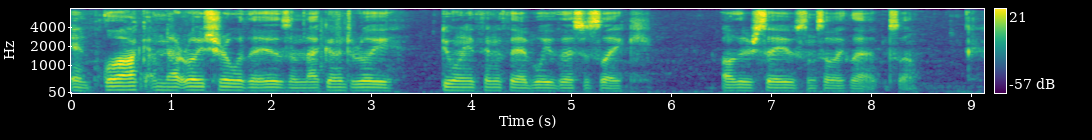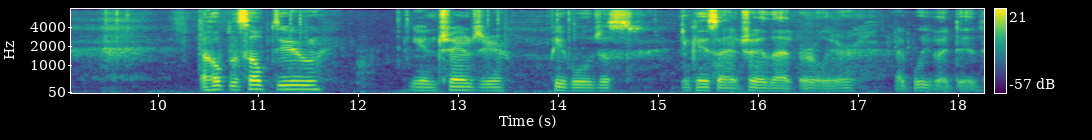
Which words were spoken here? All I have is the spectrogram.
And block, I'm not really sure what that is. I'm not going to really do anything with it. I believe that's just like other saves and stuff like that. So, I hope this helped you you can change your people just in case I didn't show you that earlier. I believe I did.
